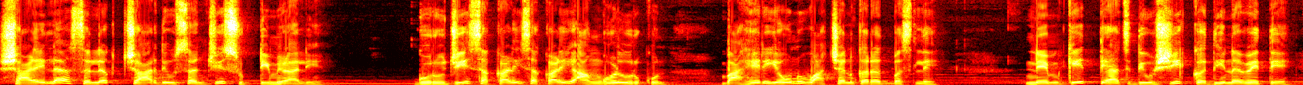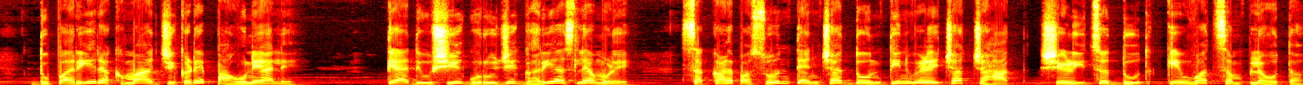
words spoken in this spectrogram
शाळेला सलग चार दिवसांची सुट्टी मिळाली. गुरुजी सकाळी सकाळी आंघोळ उरकून बाहेर येऊन वाचन करत बसले. नेमके त्याच दिवशी कधी नव्हे ते दुपारी रखमा आजीकडे पाहुणे आले. त्या दिवशी गुरुजी घरी असल्यामुळे सकाळपासून त्यांच्या दोन तीन वेळेच्या चहात शेळीचं दूध केव्हाच संपलं होतं.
